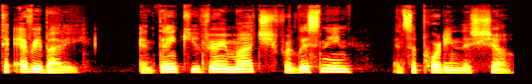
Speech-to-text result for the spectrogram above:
to everybody, and thank you very much for listening and supporting this show.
